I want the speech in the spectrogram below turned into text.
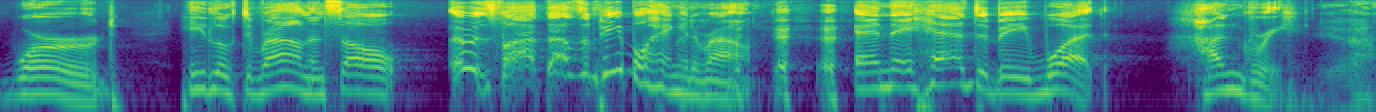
word, he looked around and saw there was 5,000 people hanging around. and they had to be what? Hungry. yeah.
